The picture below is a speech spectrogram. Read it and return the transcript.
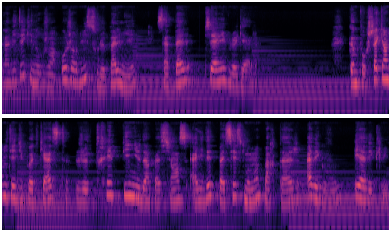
L'invité qui nous rejoint aujourd'hui sous le palmier s'appelle Pierre-Yves Le Gall. Comme pour chaque invité du podcast, je trépigne d'impatience à l'idée de passer ce moment de partage avec vous et avec lui.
